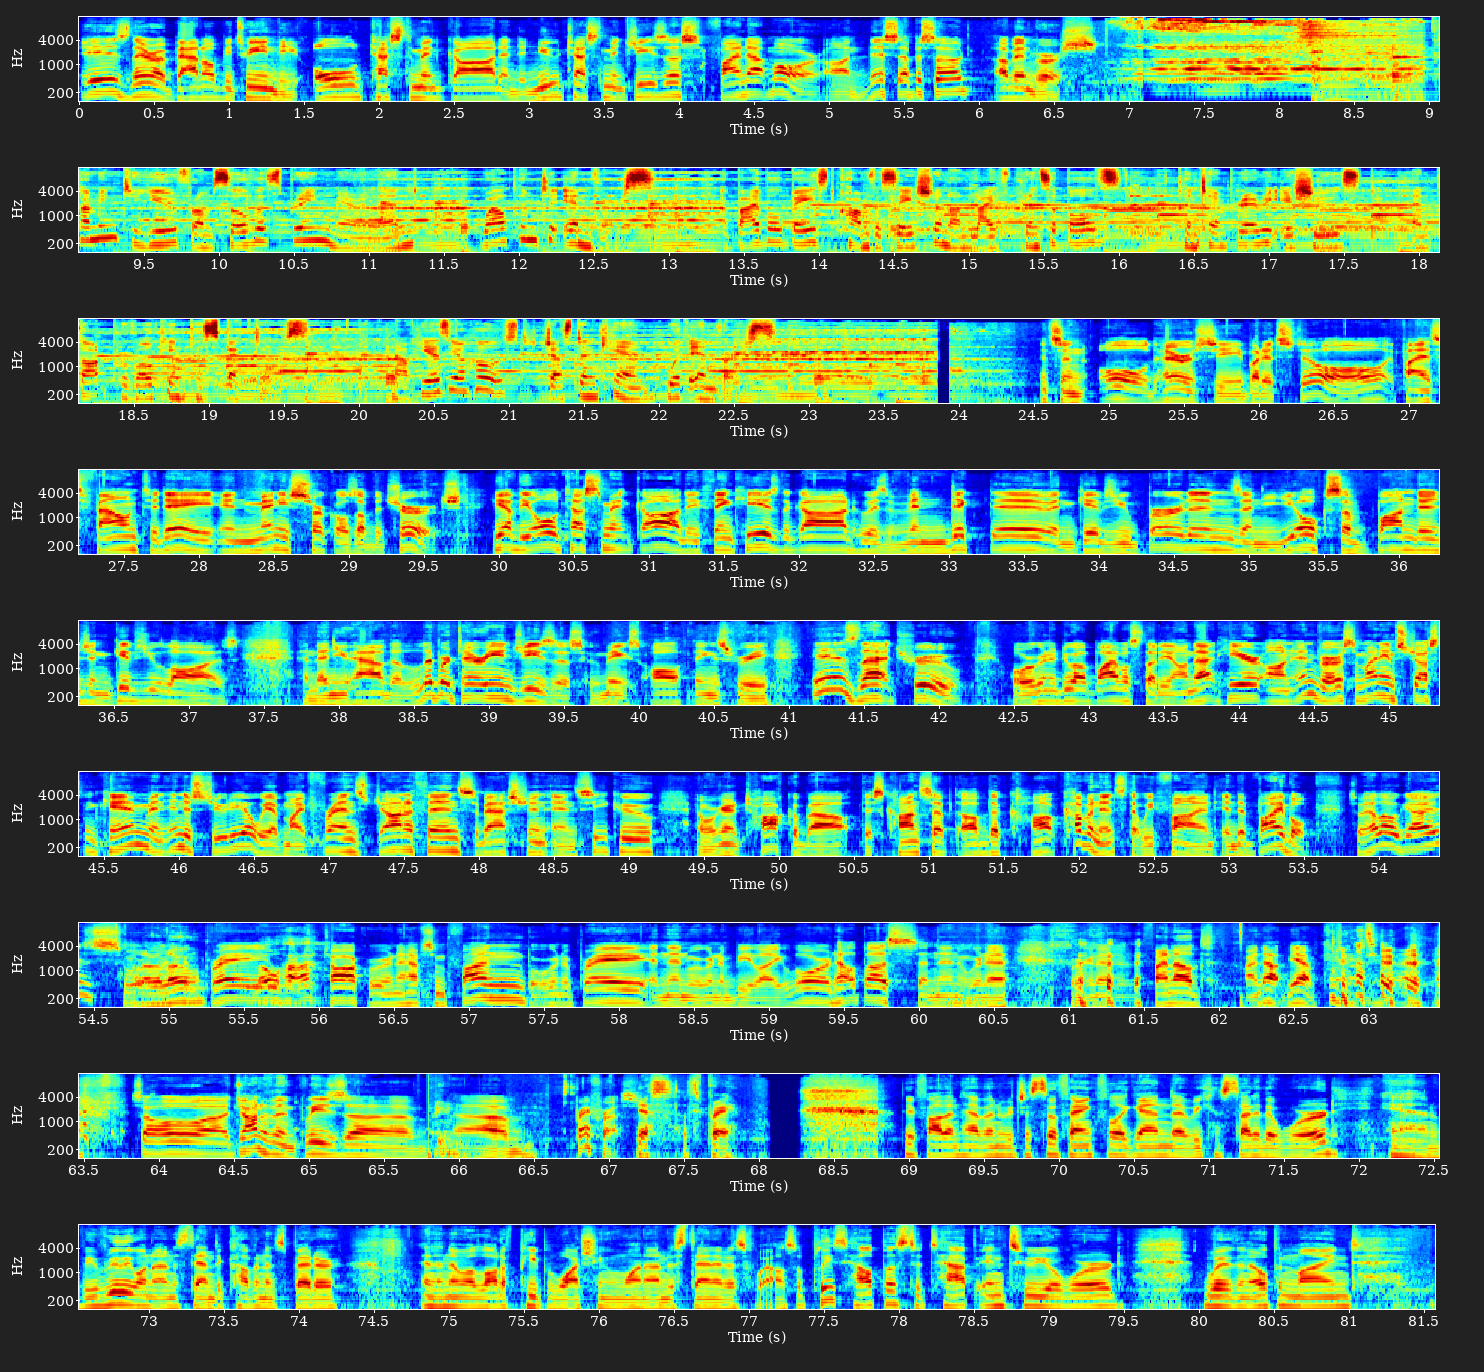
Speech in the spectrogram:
Is there a battle between the Old Testament God and the New Testament Jesus? Find out more on this episode of Inverse. Coming to you from Silver Spring, Maryland, welcome to Inverse, a Bible based conversation on life principles, contemporary issues, and thought provoking perspectives. Now, here's your host, Justin Kim, with Inverse. It's an old heresy, but it's still it's found today in many circles of the church. You have the Old Testament God. They think He is the God who is vindictive and gives you burdens and yokes of bondage and gives you laws. And then you have the libertarian Jesus who makes all things free. Is that true? Well, we're going to do a Bible study on that here on Inverse. And my name is Justin Kim, and in the studio we have my friends Jonathan, Sebastien, and Sikhu, and we're going to talk about this concept of the co- covenants that we find in the Bible. So, hello, guys guys. Hello, we're hello. Going to pray. Aloha. We're going to talk. We're going to have some fun, but we're going to pray, and then we're going to be like, Lord, help us, and then we're going to we're going to find out. Find out. Yeah. so, uh, Jonathan, please uh, uh, pray for us. Yes, let's pray. Dear Father in heaven, we're just so thankful again that we can study the Word, and we really want to understand the covenants better. And I know a lot of people watching want to understand it as well. So please help us to tap into your Word with an open mind.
